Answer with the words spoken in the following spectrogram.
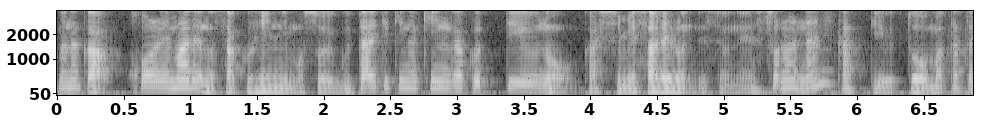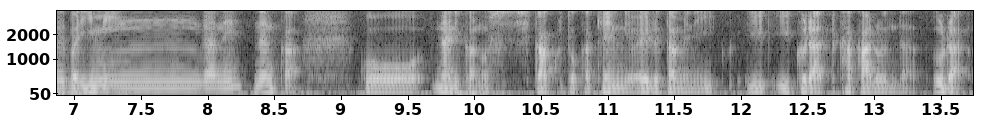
まあ、なんかこれまでの作品にもそういう具体的な金額っていうのが示されるんですよね。それは何かっていうと、まあ、例えば移民がね、なんかこう何かの資格とか権利を得るためにいくらかかるんだ裏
